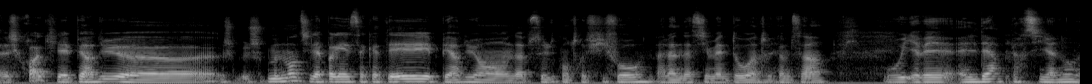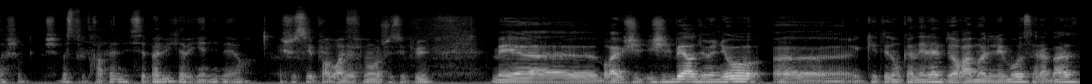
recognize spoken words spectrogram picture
Euh, Je crois qu'il avait perdu. je, me demande s'il a pas gagné sa KT, perdu en absolu contre FIFO, Alan Nascimento, un truc comme ça. Oui, il y avait Elder Persillano, là, je, je sais pas si tu te rappelles, c'est pas lui qui avait gagné d'ailleurs. Je sais plus, honnêtement, je sais plus. Mais euh, bref, Gilbert Durigno, euh, qui était donc un élève de Ramon Lemos à la base,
